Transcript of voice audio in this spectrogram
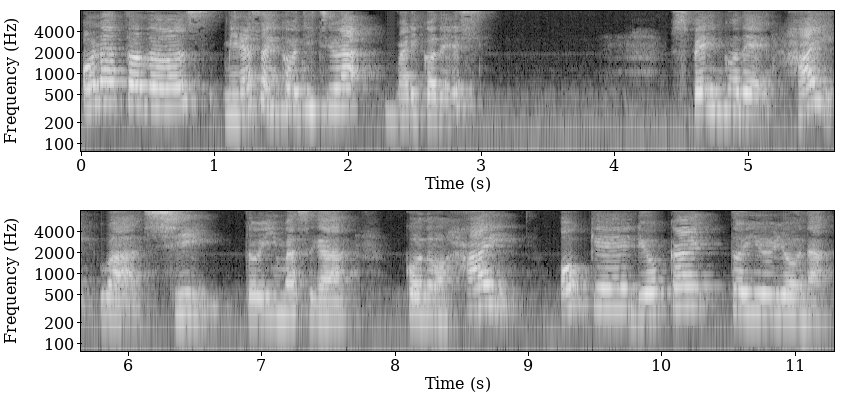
Hola a todos! 皆さんこんにちは。マリコです。スペイン語ではいはしと言いますが、このはい、OK、了解というような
